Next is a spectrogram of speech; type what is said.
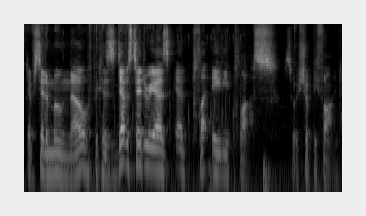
Devastator Moon though, because Devastator has 80 plus, so he should be fine.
